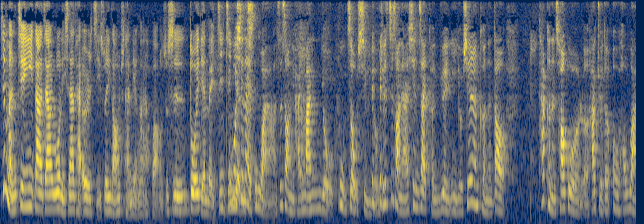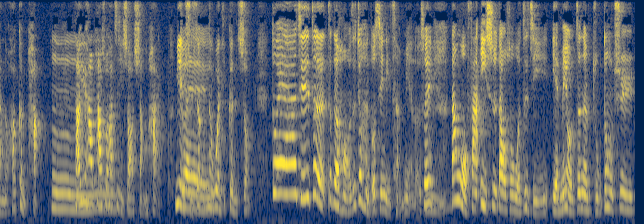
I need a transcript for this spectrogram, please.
其实蛮建议大家，如果你现在才二十几岁，你赶快去谈恋爱好不好？就是多一点累积经验。不过现在也不晚啊，至少你还蛮有步骤性的。我觉得至少你还现在肯愿意，有些人可能到他可能超过了，他觉得哦好晚哦，他更怕。嗯，然后因为他怕说他自己受到伤害，面子这那个问题更重。对啊，其实这这个吼，这就很多心理层面了。所以当我发意识到说我自己也没有真的主动去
